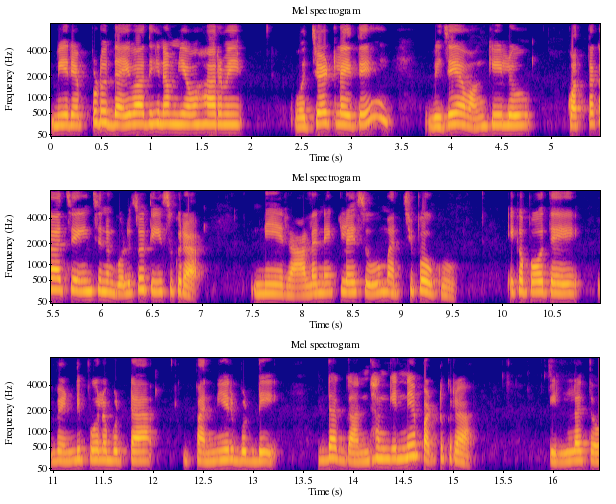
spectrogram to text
మీరెప్పుడు దైవాధీనం వ్యవహారమే? వచ్చేట్లయితే విజయ వంకీలు కొత్తగా చేయించిన గొలుసు తీసుకురా. నీ రాళ్ళ నెక్లెసు మర్చిపోకు. ఇకపోతే వెండి పూల బుట్ట పన్నీర్ బుడ్డి పెద్ద గంధం గిన్నె పట్టుకురా. పిల్లతో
